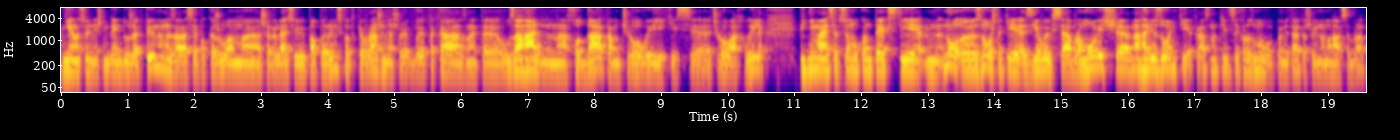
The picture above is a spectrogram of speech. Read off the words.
є на сьогоднішній день дуже активними. Зараз я покажу вам е, ще реляцію папи римського. Таке враження, що якби така, знаєте, узагальнена хода, там черговий якийсь е, чергова хвиля піднімається в цьому контексті. Ну е, знову ж таки з'явився Абрамович е, на горизонті, якраз на тлі цих розмов. Ви пам'ятаєте, що він намагався брати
